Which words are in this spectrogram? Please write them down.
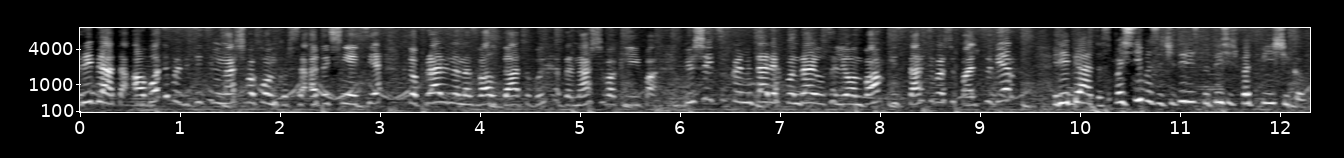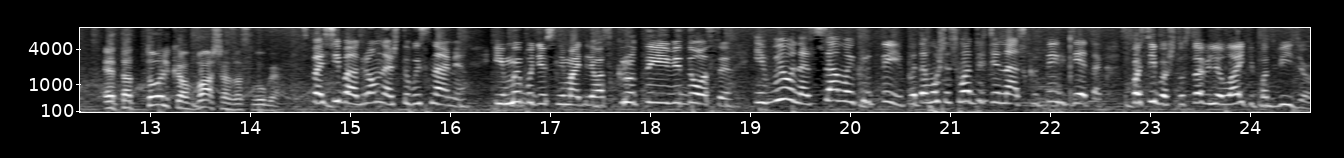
Ребята, а вот и победители нашего конкурса, а точнее те, кто правильно назвал дату выхода нашего клипа. Пишите в комментариях, понравился ли он вам и ставьте ваши пальцы вверх. Ребята, спасибо за 400 тысяч подписчиков. Это только ваша заслуга. Спасибо огромное, что вы с нами. И мы будем снимать для вас крутые видосы. И вы у нас самые крутые, потому что смотрите нас, крутых деток. Спасибо, что ставили лайки под видео.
